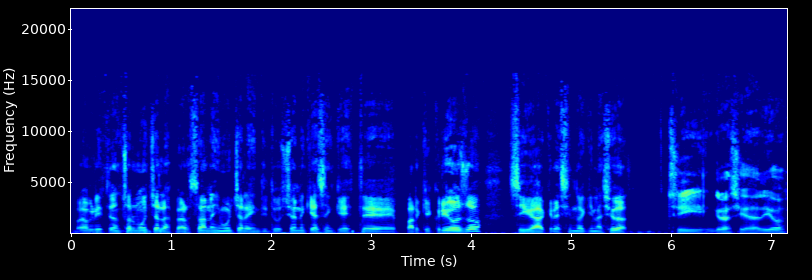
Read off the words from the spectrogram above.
Bueno, Cristian, son muchas las personas y muchas las instituciones que hacen que este parque criollo siga creciendo aquí en la ciudad. Sí, gracias a Dios.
